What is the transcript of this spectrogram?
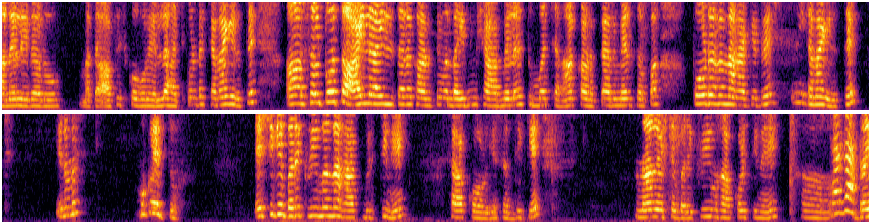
ಮನೇಲಿರೋರು ಮತ್ತು ಆಫೀಸ್ಗೆ ಹೋಗೋರು ಎಲ್ಲ ಹಚ್ಕೊಂಡ್ರೆ ಚೆನ್ನಾಗಿರುತ್ತೆ. ಸ್ವಲ್ಪ ಹೊತ್ತು ಆಯಿಲ್ ಆಯಿಲ್ ಥರ ಕಾಣುತ್ತೆ. ಒಂದು ಐದು ನಿಮಿಷ ಆದಮೇಲೆ ತುಂಬ ಚೆನ್ನಾಗಿ ಕಾಣುತ್ತೆ. ಅದ್ರ ಮೇಲೆ ಸ್ವಲ್ಪ ಪೌಡರನ್ನು ಹಾಕಿದರೆ ಚೆನ್ನಾಗಿರುತ್ತೆ. ಏನಮ್ಮ? ಮುಖ ಎತ್ತು. ಯಶಿಗೆ ಬರೀ ಕ್ರೀಮನ್ನು ಹಾಕಿಬಿಡ್ತೀನಿ? ಸಾಕು ಅವಳಿಗೆ ಸದ್ಯಕ್ಕೆ. ನಾನು ಅಷ್ಟೇ ಬರೀ ಕ್ರೀಮ್ ಹಾಕ್ಕೊಳ್ತೀನಿ ಡ್ರೈ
